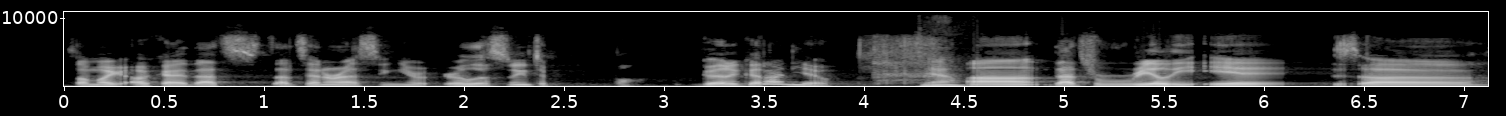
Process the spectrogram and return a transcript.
So I'm like, okay, that's that's interesting. You're you're listening to people. good good on you. Yeah, uh, that's really it uh,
